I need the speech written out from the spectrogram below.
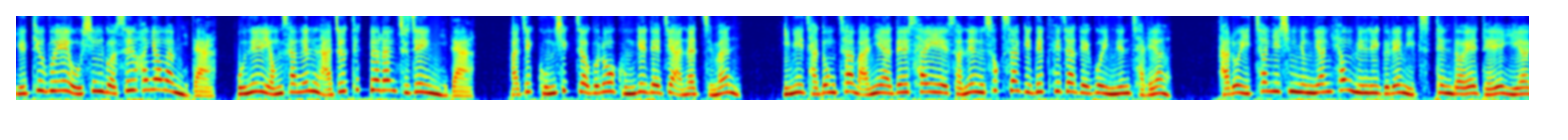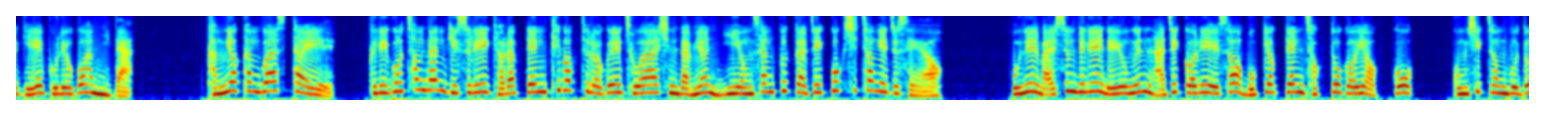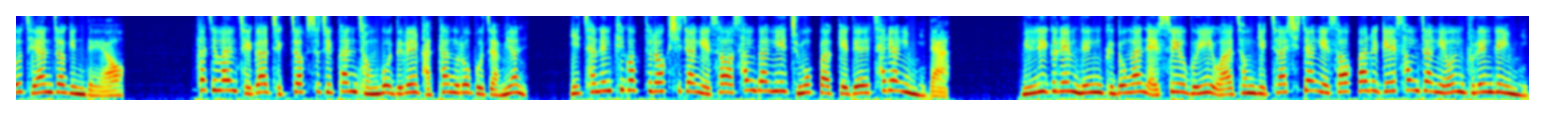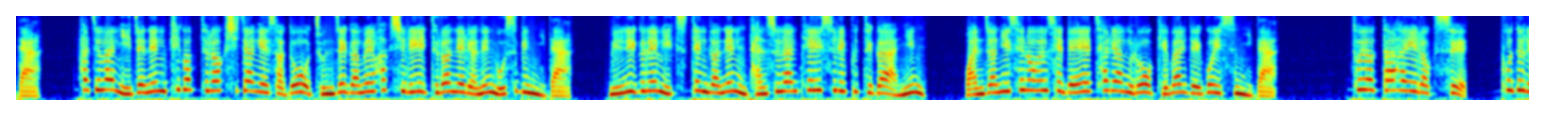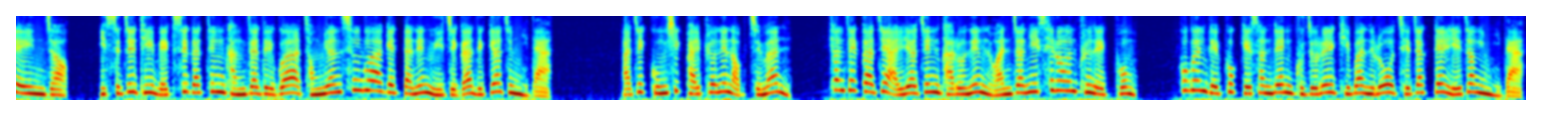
유튜브에 오신 것을 환영합니다. 오늘 영상은 아주 특별한 주제입니다. 아직 공식적으로 공개되지 않았지만 이미 자동차 마니아들 사이에서는 속삭이듯 회자되고 있는 차량, 바로 2026년 형 밀리그램 익스텐더에 대해 이야기해 보려고 합니다. 강력함과 스타일, 그리고 첨단 기술이 결합된 픽업 트럭을 좋아하신다면 이 영상 끝까지 꼭 시청해주세요. 오늘 말씀드릴 내용은 아직 거리에서 목격된 적도 거의 없고 공식 정보도 제한적인데요. 하지만 제가 직접 수집한 정보들을 바탕으로 보자면 이 차는 픽업 트럭 시장에서 상당히 주목받게 될 차량입니다. 밀리그램는 그동안 SUV와 전기차 시장에서 빠르게 성장해온 브랜드입니다. 하지만 이제는 픽업 트럭 시장에서도 존재감을 확실히 드러내려는 모습입니다. 밀리그램 익스텐더는 단순한 페이스리프트가 아닌 완전히 새로운 세대의 차량으로 개발되고 있습니다. 토요타 하이럭스, 포드 레인저, 이스즈 D 맥스 같은 강자들과 정면 승부하겠다는 의지가 느껴집니다. 아직 공식 발표는 없지만 현재까지 알려진 바로는 완전히 새로운 플랫폼 혹은 대폭 개선된 구조를 기반으로 제작될 예정입니다.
